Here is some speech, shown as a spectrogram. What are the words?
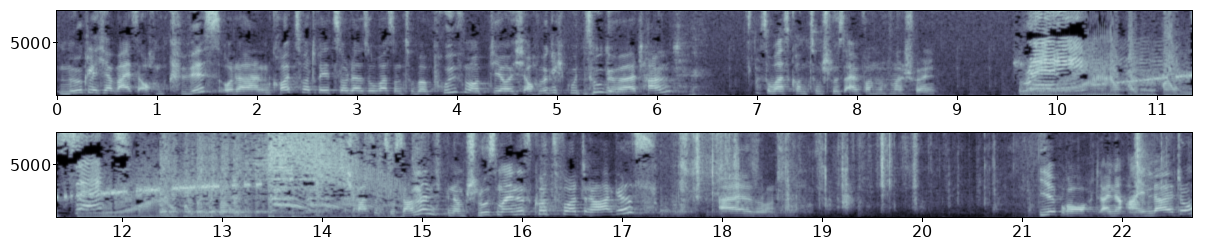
möglicherweise auch ein Quiz oder ein Kreuzworträtsel oder sowas, um zu überprüfen, ob die euch auch wirklich gut zugehört haben. Sowas kommt zum Schluss einfach nochmal schön. ready, set, Ich fasse zusammen, ich bin am Schluss meines Kurzvortrages. Also, ihr braucht eine Einleitung,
